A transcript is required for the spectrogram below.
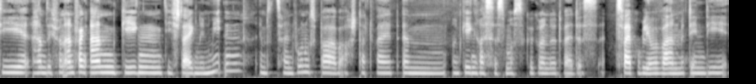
die haben sich von Anfang an gegen die steigenden Mieten im sozialen Wohnungsbau, aber auch stadtweit ähm, und gegen Rassismus gegründet, weil das zwei Probleme waren, mit denen die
